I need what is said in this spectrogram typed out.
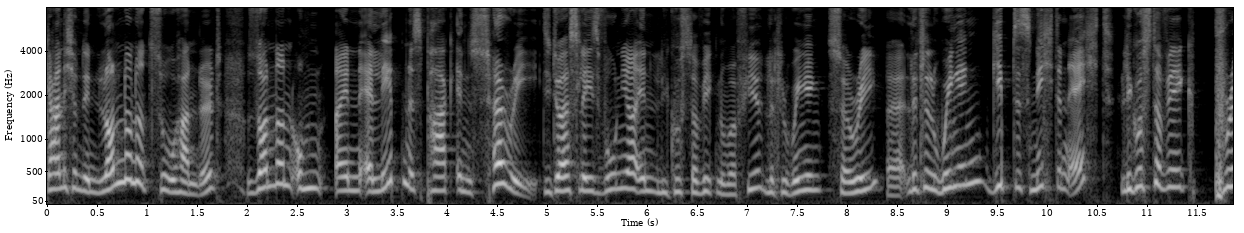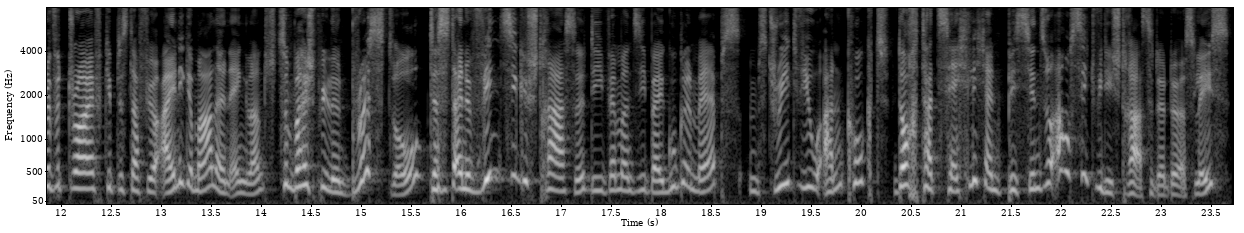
gar nicht um den Londoner Zoo handelt, sondern um einen Erlebnispark in Surrey. Die Dursleys wohnen ja in Ligusterweg Nummer 4, Little Winging, Surrey. Äh, Little Winging gibt es nicht in echt. Ligusterweg Privet Drive gibt es dafür einige Male in England, zum Beispiel in Bristol. Das ist eine winzige Straße, die, wenn man sie bei Google Maps im Street View anguckt, doch tatsächlich ein bisschen so aussieht wie die Straße der Dursleys.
